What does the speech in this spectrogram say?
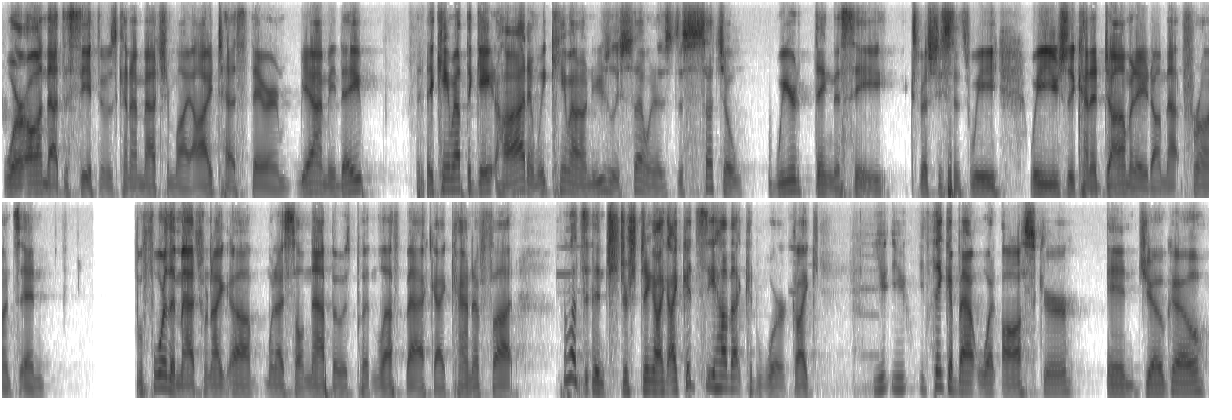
were on that to see if it was kind of matching my eye test there. And yeah, I mean they they came out the gate hot, and we came out unusually so, and it was just such a weird thing to see especially since we we usually kind of dominate on that front. And before the match, when I uh, when I saw Napo was put in left back, I kind of thought, well, that's interesting. Like I could see how that could work. Like you you, you think about what Oscar and Jogo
